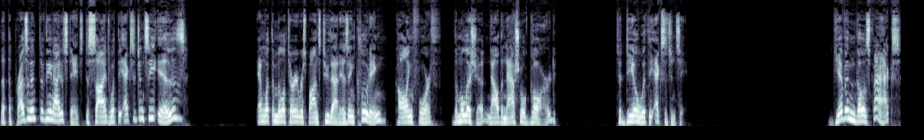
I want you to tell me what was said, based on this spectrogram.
that the President of the United States decides what the exigency is and what the military response to that is, including calling forth the militia, now the National Guard, to deal with the exigency. Given those facts,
